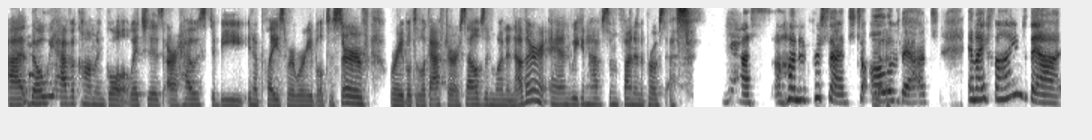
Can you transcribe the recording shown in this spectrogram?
uh, though we have a common goal, which is our house to be in a place where we're able to serve, we're able to look after ourselves and one another, and we can have some fun in the process. Yes, a hundred percent to all yeah. of that. And I find that,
